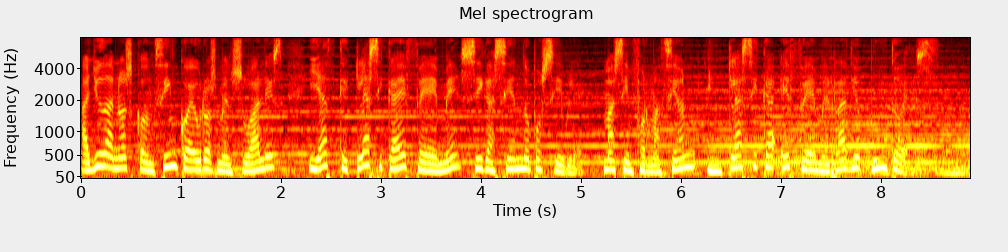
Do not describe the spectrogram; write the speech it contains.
Ayúdanos con 5 euros mensuales y haz que Clásica FM siga siendo posible. Más información en clásicafmradio.es.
